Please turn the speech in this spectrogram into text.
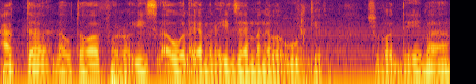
حتى لو توفى الرئيس أول أيام العيد زي ما أنا بقول كده. شوفوا قد إيه بقى.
